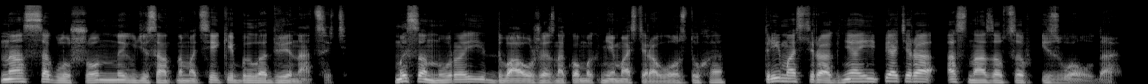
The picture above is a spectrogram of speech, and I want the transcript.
Нас, оглушенных в десантном отсеке, было двенадцать. Мы с Анурой, два уже знакомых мне мастера воздуха, три мастера огня и пятеро осназовцев из Волда.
